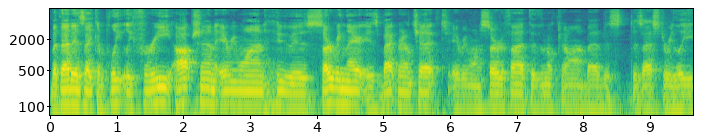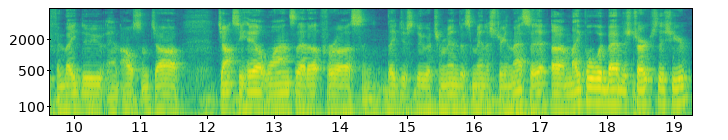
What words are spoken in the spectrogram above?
but that is a completely free option. Everyone who is serving there is background checked. Everyone is certified through the north carolina baptist disaster relief and they do an awesome job Johnsy Hale lines that up for us, and they just do a tremendous ministry. And that's it. Uh, Maplewood Baptist Church this year.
